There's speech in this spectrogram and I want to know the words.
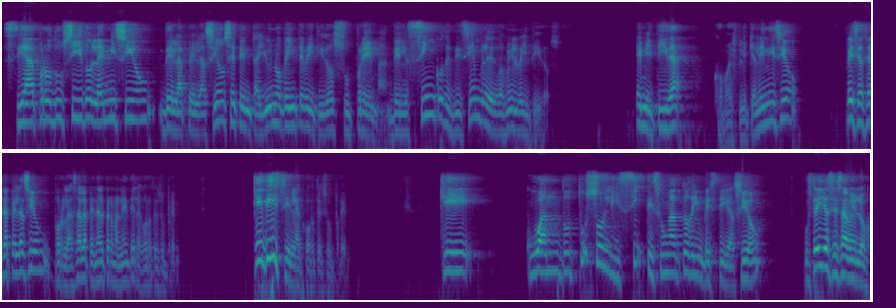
se ha producido la emisión de la apelación 71-2022 Suprema del 5 de diciembre de 2022, emitida, como expliqué al inicio, pese a ser apelación por la Sala Penal Permanente de la Corte Suprema. ¿Qué dice la Corte Suprema? Que cuando tú solicites un acto de investigación, ustedes ya se saben los,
